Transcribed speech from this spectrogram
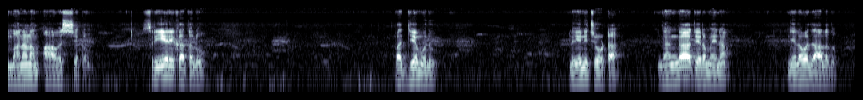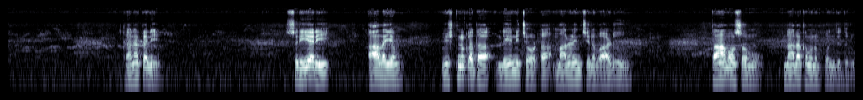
మననం ఆవశ్యకం. శ్రీహరి కథలు పద్యములు లేని చోట గంగా తీరమైన నిలవదాలదు కనుకని శ్రీహరి ఆలయం విష్ణు కథ లేని చోట మరణించిన వాడు తామసము నరకమును పొందుదురు.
